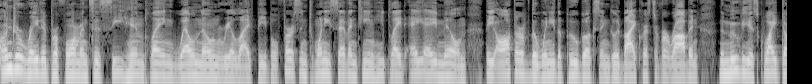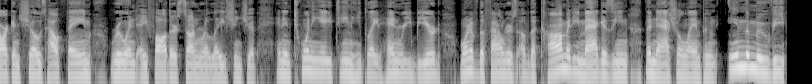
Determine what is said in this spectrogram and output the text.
underrated performances see him playing well known known real life people. First, in 2017, he played A.A. Milne, the author of the Winnie the Pooh books and Goodbye Christopher Robin. The movie is quite dark and shows how fame ruined a father son relationship. And in 2018, he played Henry Beard, one of the founders of the comedy magazine, The National Lampoon. In the movie,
